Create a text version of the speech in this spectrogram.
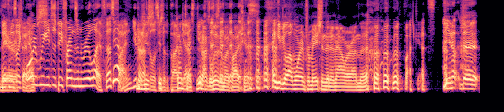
There, Nathan's like, or helps. we could just be friends in real life. That's yeah, fine. You don't have just, to listen to the podcast. Contact. You don't have to listen to my podcast. I can give you a lot more information than an hour on the podcast. You know, the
